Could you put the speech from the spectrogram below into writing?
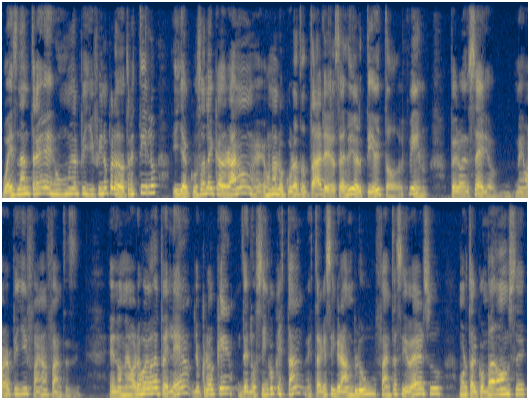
Wasteland 3 es un RPG fino, pero de otro estilo. Y Yakuza Like a Dragon es una locura total. O sea, es divertido y todo, es fino. Pero en serio, mejor RPG Final Fantasy. En los mejores juegos de pelea, yo creo que de los 5 que están, está que si Grand Blue Fantasy Versus. Mortal Kombat 11,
